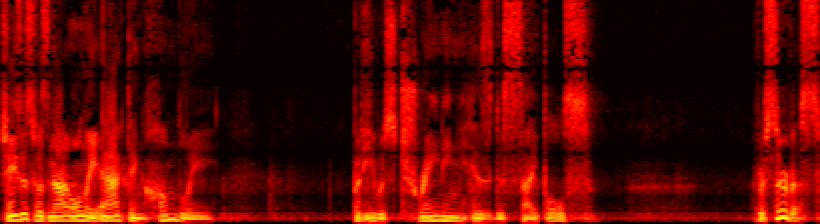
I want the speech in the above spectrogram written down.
Jesus was not only acting humbly, but he was training his disciples for service.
